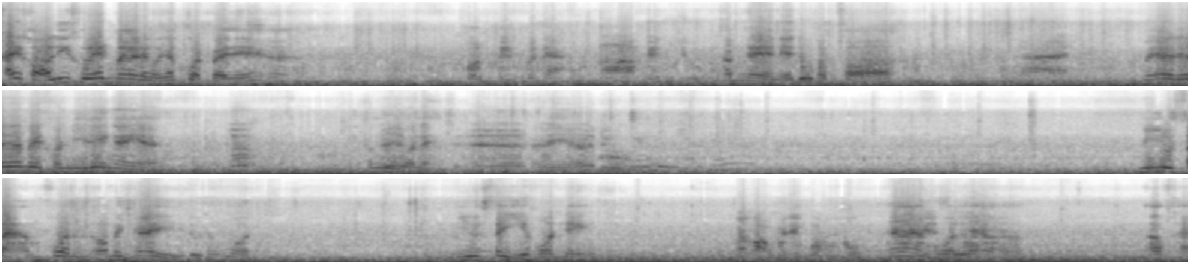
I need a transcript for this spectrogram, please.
ใครขอรีเควสต์มาเดี๋ยวผมจะกดไปเนี่ยอะกดเป็นปะเนี่ยอ๋อเป็นอยู่ทำไงเนี่ยดูคำขอ ใช่ไม่เอาจะเป็นคนนี้ได้ไงอะ ก็ ต้องดูอะไร เออเออดู มีอยู่สามคนอ๋อไม่ใช่ดูทั้งหมด มีอยู่สี่คนเองก็บอกไม่ได้บอกลงห้าคนแล้วเอาเอาใคร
